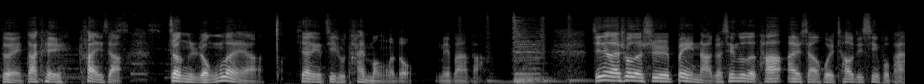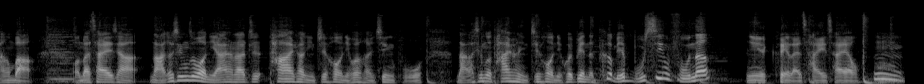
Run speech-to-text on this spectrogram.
对，大家可以看一下，整容了呀！现在这个技术太猛了都，没办法。嗯，今天来说的是被哪个星座的他爱上会超级幸福排行榜。我们来猜一下，哪个星座你爱上他之他爱上你之后你会很幸福，哪个星座他爱上你之后你会变得特别不幸福呢？你也可以来猜一猜哦。嗯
